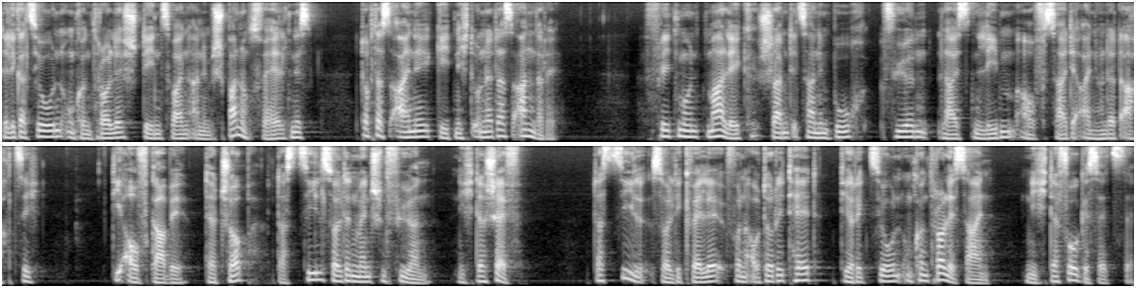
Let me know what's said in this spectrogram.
Delegation und Kontrolle stehen zwar in einem Spannungsverhältnis, doch das eine geht nicht ohne das andere. Friedmund Malik schreibt in seinem Buch Führen, Leisten, Leben auf Seite 180 Die Aufgabe, der Job, das Ziel soll den Menschen führen, nicht der Chef. Das Ziel soll die Quelle von Autorität, Direktion und Kontrolle sein, nicht der Vorgesetzte.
